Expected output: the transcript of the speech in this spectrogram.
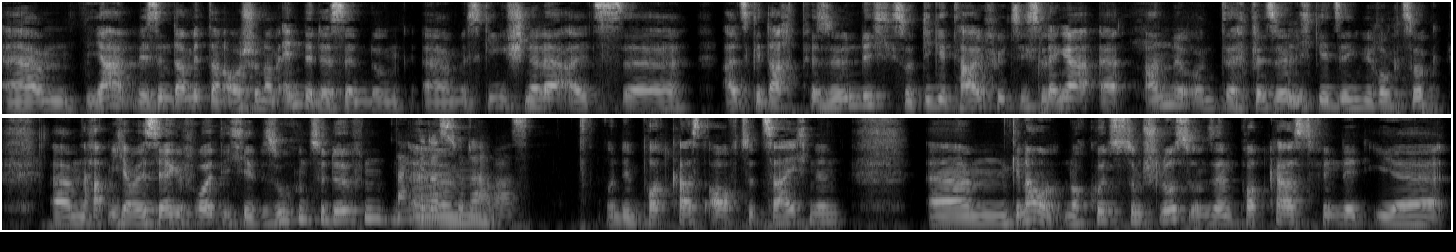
Ähm, ja, wir sind damit dann auch schon am Ende der Sendung. Ähm, es ging schneller als äh, als gedacht persönlich. So digital fühlt sich's länger äh, an und äh, persönlich geht's irgendwie ruckzuck. Ähm, hat mich aber sehr gefreut, dich hier besuchen zu dürfen. Danke, dass du da ähm, warst. Und den Podcast aufzuzeichnen. Ähm, genau, noch kurz zum Schluss. Unseren Podcast findet ihr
